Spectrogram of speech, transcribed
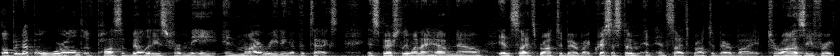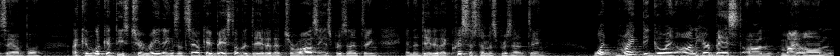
opened up a world of possibilities for me in my reading of the text, especially when I have now insights brought to bear by Chrysostom and insights brought to bear by Tarazi, for example. I can look at these two readings and say, okay, based on the data that Tarazi is presenting and the data that Chrysostom is presenting, what might be going on here based on my own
